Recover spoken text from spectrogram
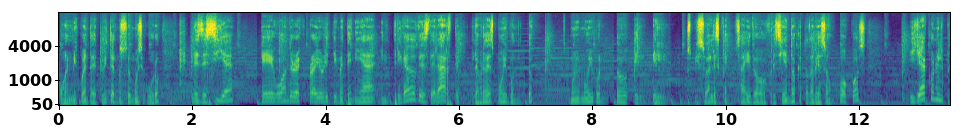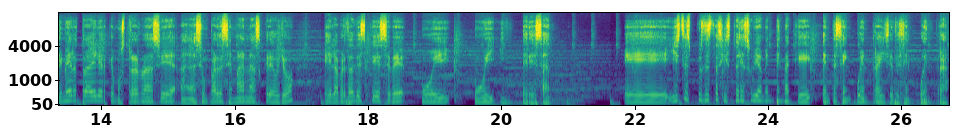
o, en mi cuenta de Twitter, no estoy muy seguro, les decía que Wonder Egg Priority me tenía intrigado desde el arte, la verdad es muy bonito, es muy muy bonito los visuales que nos ha ido ofreciendo, que todavía son pocos. Y ya con el primer tráiler que mostraron hace, hace un par de semanas, creo yo, eh, la verdad es que se ve muy, muy interesante. Eh, y este es pues de estas historias obviamente en la que gente se encuentra y se desencuentra.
